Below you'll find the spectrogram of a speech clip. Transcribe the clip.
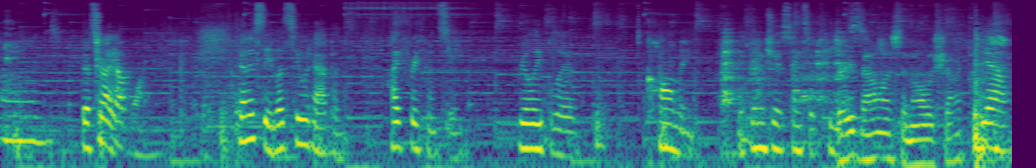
Um, that's right. Tennessee, let's see what happens. High frequency, really blue, calming. It brings you a sense of peace. Very balanced in all the chakras. Yeah.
